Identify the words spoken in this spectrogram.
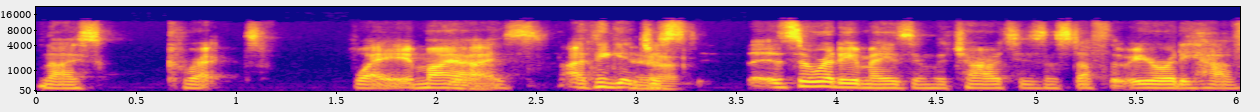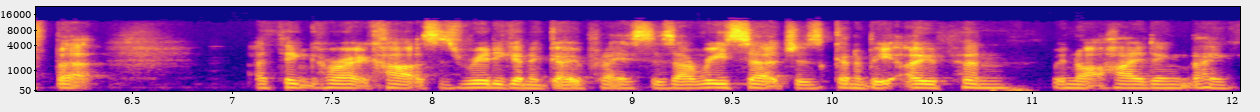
nice correct way in my Yeah. eyes i think it Yeah. just it's already amazing the charities and stuff that we already have but i think heroic hearts is really going to go places our research is going to be open we're not hiding like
